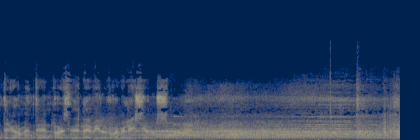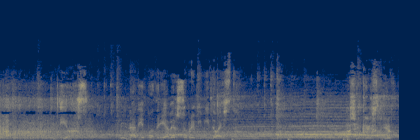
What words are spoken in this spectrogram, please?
Anteriormente en Resident Evil Revelations. Dios, nadie podría haber sobrevivido a esto. Así que es cierto.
